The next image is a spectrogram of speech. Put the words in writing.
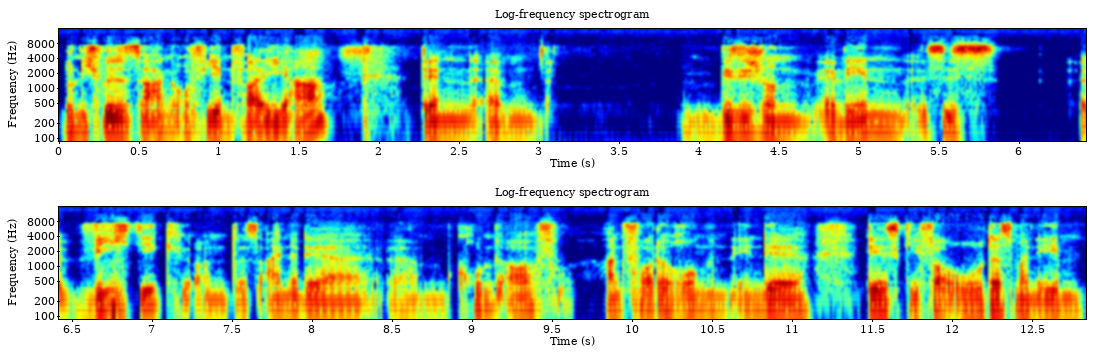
Nun, ich würde sagen, auf jeden Fall ja, denn ähm, wie Sie schon erwähnen, es ist äh, wichtig und das ist eine der ähm, Grundanforderungen in der DSGVO, dass man eben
